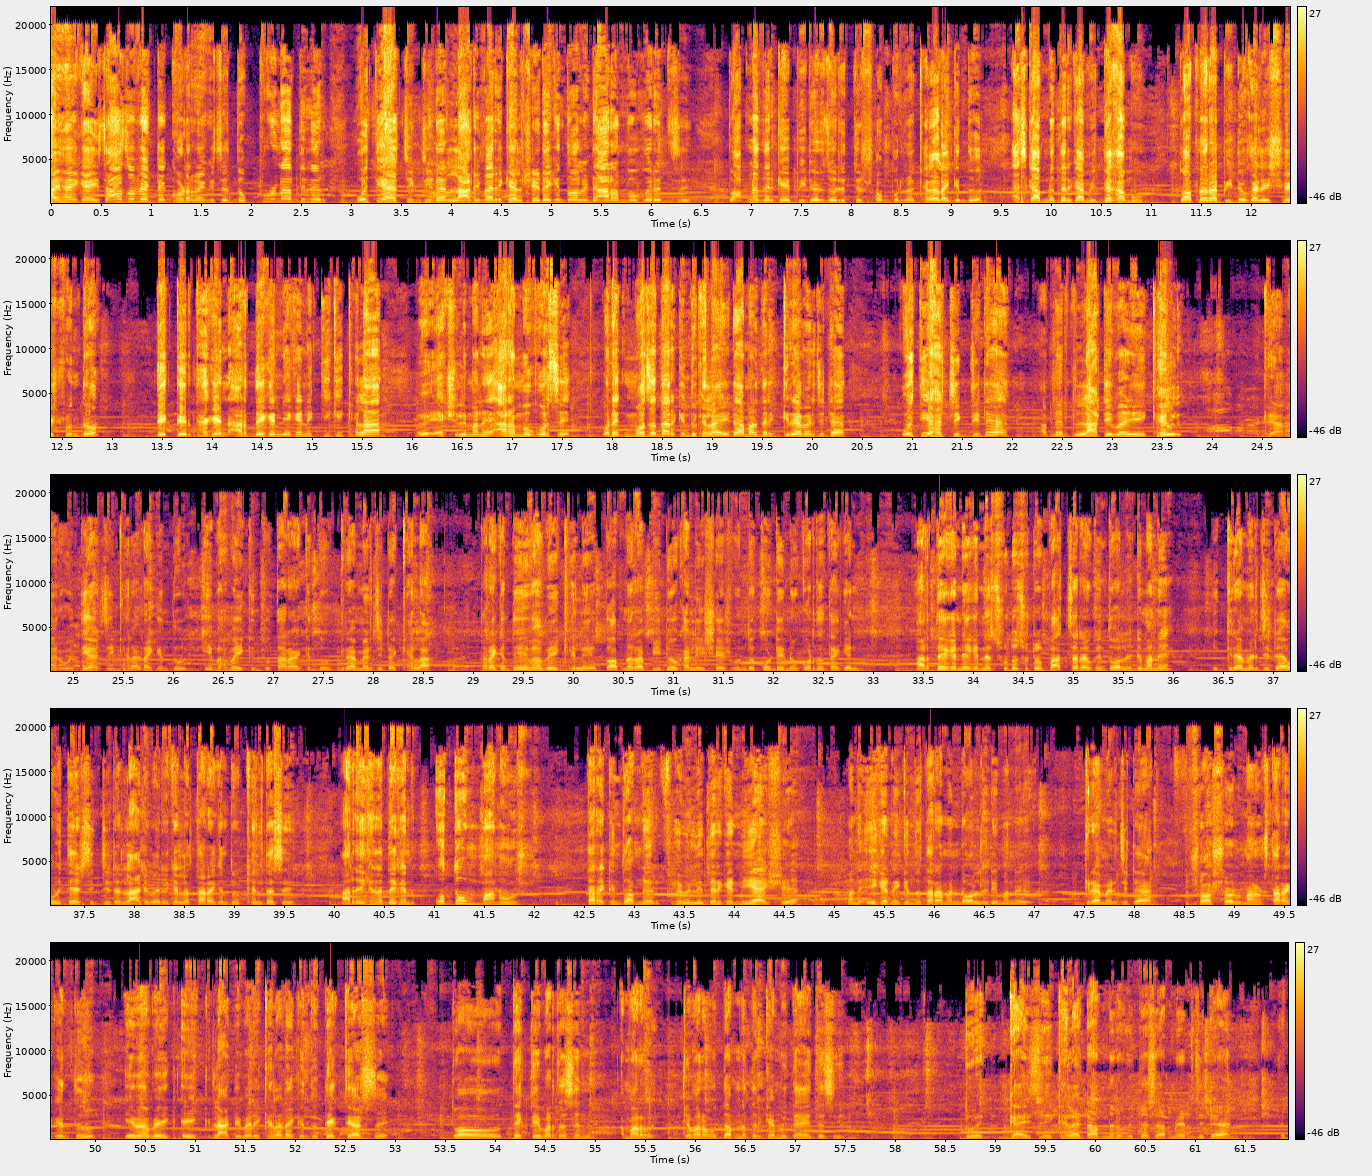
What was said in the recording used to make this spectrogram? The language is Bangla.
হাই হাই গাইস আজও একটা ঘটনা গেছে তো পুরোনো দিনের ঐতিহাসিক যেটা লাঠি বাড়ি খেল, সেটা কিন্তু অলরেডি আরম্ভ করে দিছে। তো আপনাদেরকে ভিডিওর জড়িত সম্পূর্ণ খেলাটা কিন্তু আজকে আপনাদেরকে আমি দেখামু। তো আপনারা ভিডিও কালে শেষ পর্যন্ত দেখতে থাকেন আর দেখেন এখানে কি কি খেলা অ্যাকচুয়ালি মানে আরম্ভ করছে। অনেক মজাদার কিন্তু খেলা। এটা আমাদের গ্রামের যেটা ঐতিহাসিক যেটা আপনার লাঠি বাড়ি খেল, গ্রামের ঐতিহাসিক খেলাটা কিন্তু এভাবেই কিন্তু তারা কিন্তু গ্রামের যেটা খেলা। তারা কিন্তু এইভাবেই খেলে। তো আপনারা ভিডিও খালি শেষ পর্যন্ত কন্টিনিউ করতে থাকেন। আর দেখেন এখানে ছোট ছোট বাচ্চারাও কিন্তু অলরেডি মানে গ্রামের যেটা ঐতিহাসিক যেটা লাঠি বাড়ি খেলা, তারা কিন্তু খেলতেছে। আর এখানে দেখেন কত মানুষ, তারা কিন্তু আপনার ফ্যামিলিদেরকে নিয়ে আসে। মানে এখানে কিন্তু তারা মানে অলরেডি মানে গ্রামের যেটা সহজ সরল মানুষ, তারা কিন্তু এভাবেই এই লাঠি বাড়ি খেলাটা কিন্তু দেখতে আসছে। তো দেখতে পারতেছেন, আমার ক্যামেরার মধ্যে আপনাদেরকে আমি দেখাইতেছি। তো গাইস এই খেলাটা আপনার হইতেছে আপনার যেটা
